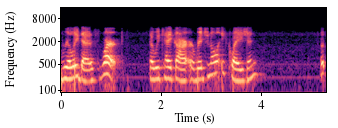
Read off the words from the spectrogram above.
really does work. So we take our original equation, oops,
